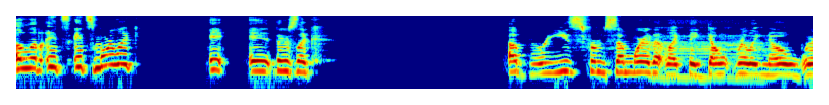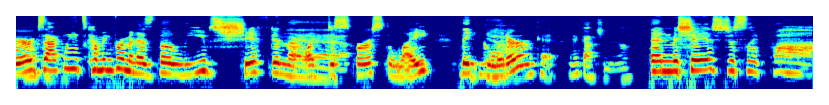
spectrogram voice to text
A little, it's, it's more like, it, it, there's like, a breeze from somewhere that, like, they don't really know where uh-huh. exactly it's coming from, and as the leaves shift in that, Yeah. like, dispersed light, they glitter. Yeah, okay, I got you now. And Michelle is just like, wow.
